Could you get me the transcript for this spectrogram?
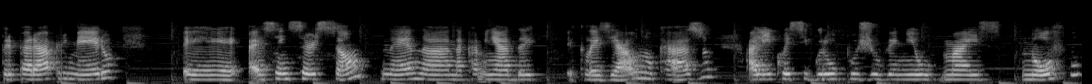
Preparar primeiro é, essa inserção né, na, na caminhada eclesial, no caso, ali com esse grupo juvenil mais novo,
